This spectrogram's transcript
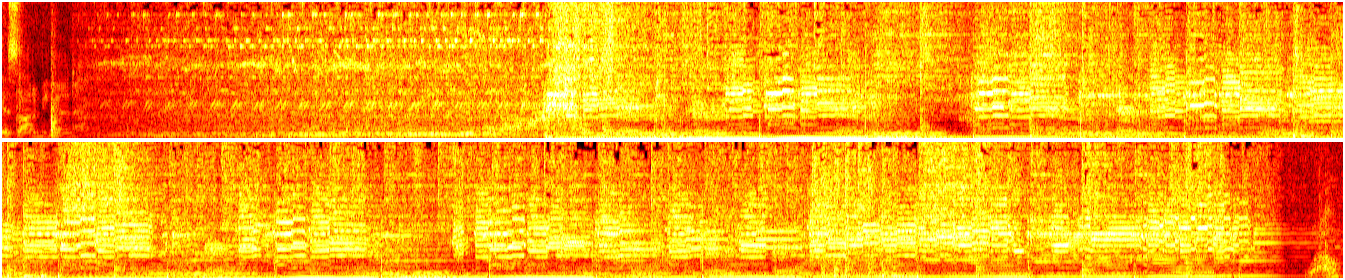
This ought to be good. Well?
